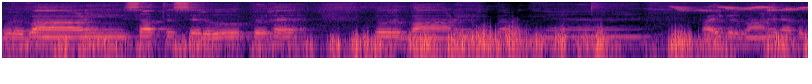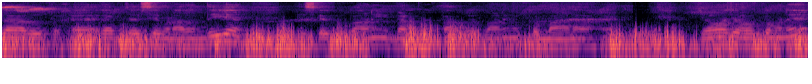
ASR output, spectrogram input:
ਗੁਰਬਾਣੀ ਸਤ ਸਰੂਪ ਹੈ, ਗੁਰਬਾਣੀ ਬਣੀ ਹੈ। ਭਾਈ ਗੁਰਬਾਣੀ ਰੱਬ ਦਾ ਰੂਪ ਹੈ, ਰੱਬ ਜੈਸੇ ਬਣਾ ਦਿੰਦੀ ਹੈ, ਇਸ ਕਰਕੇ ਗੁਰਬਾਣੀ ਬਣਨਾ ਪਾਪ ਗੁਰਬਾਣੀ ਨੂੰ ਕਮਾਣਾ ਹੈ। ਜੋ ਜੋ ਹੁਕਮ ਨੇ,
